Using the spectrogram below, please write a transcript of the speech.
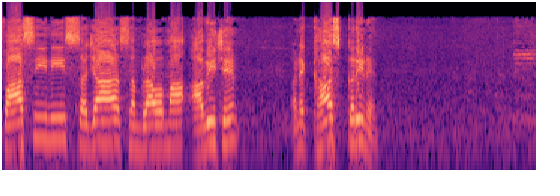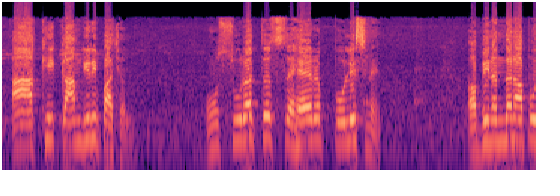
ફાંસીની સજા સંભળાવવામાં આવી છે, અને ખાસ કરીને આ આખી કામગીરી પાછળ હું સુરત શહેર પોલીસને અભિનંદન આપું છું.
